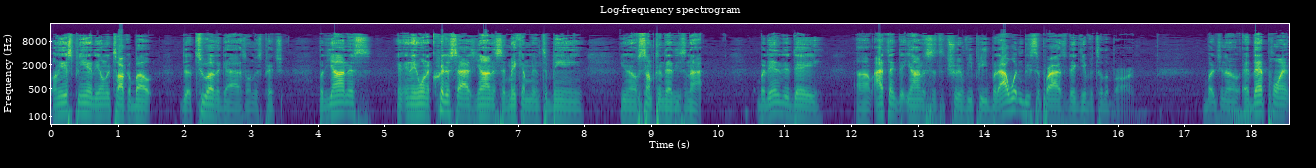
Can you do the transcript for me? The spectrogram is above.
on ESPN they only talk about the two other guys on this picture. But Giannis, and, and they want to criticize Giannis and make him into being, you know, something that he's not. But at the end of the day, um, I think that Giannis is the true MVP. But I wouldn't be surprised if they give it to LeBron. But you know, at that point,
